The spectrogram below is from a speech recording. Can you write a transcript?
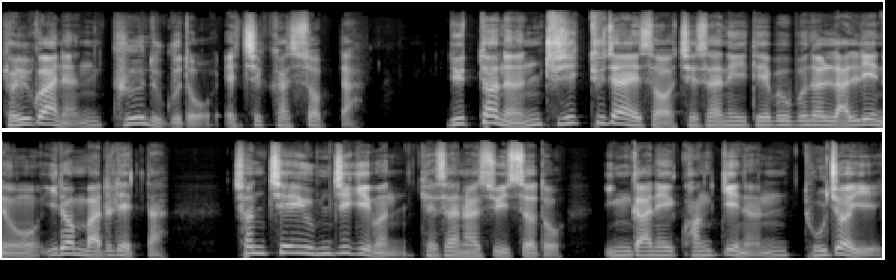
결과는 그 누구도 예측할 수 없다. 뉴턴은 주식 투자에서 재산의 대부분을 날린 후 이런 말을 했다. 천체의 움직임은 계산할 수 있어도 인간의 광기는 도저히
